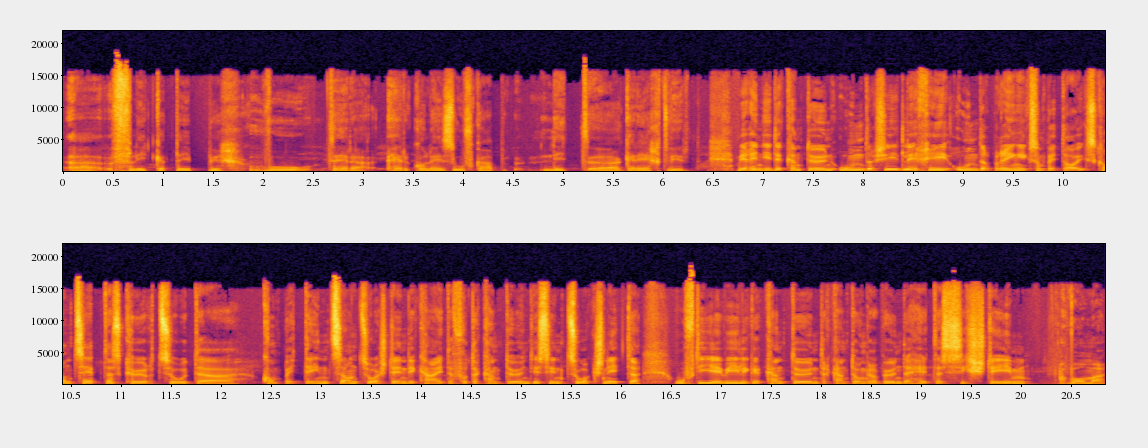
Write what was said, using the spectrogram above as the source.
Äh, Flickenteppich, wo der Herkulesaufgabe nicht äh, gerecht wird. Wir haben in den Kantonen unterschiedliche Unterbringungs- und Betreuungskonzepte. Das gehört zu den Kompetenzen und Zuständigkeiten der Kantone. Die sind zugeschnitten auf die jeweiligen Kantone. Der Kanton Graubünden hat ein System wo man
